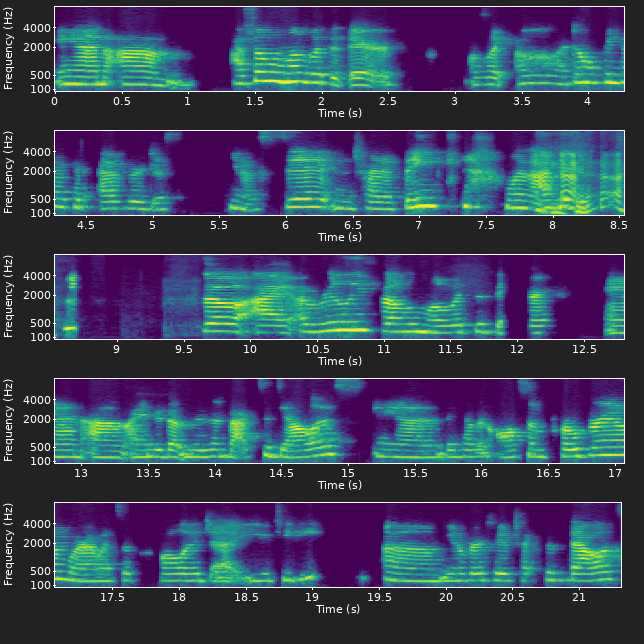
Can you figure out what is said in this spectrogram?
And um, I fell in love with it there. I was like, oh, I don't think I could ever just, you know, sit and try to think when I could. so I, I really fell in love with it there. And um, I ended up moving back to Dallas, and they have an awesome program where I went to college at UTD, um, University of Texas, Dallas,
